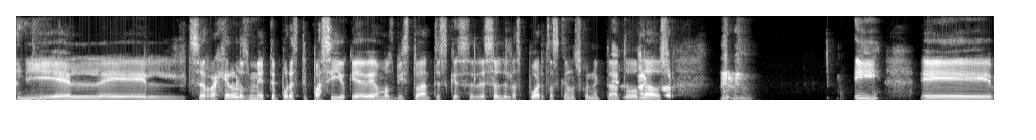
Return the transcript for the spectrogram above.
Y el, el cerrajero los mete por este pasillo que ya habíamos visto antes, que es el, es el de las puertas que nos conectan a todos lados. Y, eh,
